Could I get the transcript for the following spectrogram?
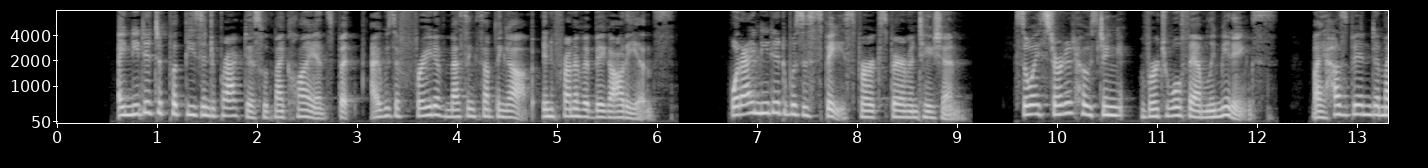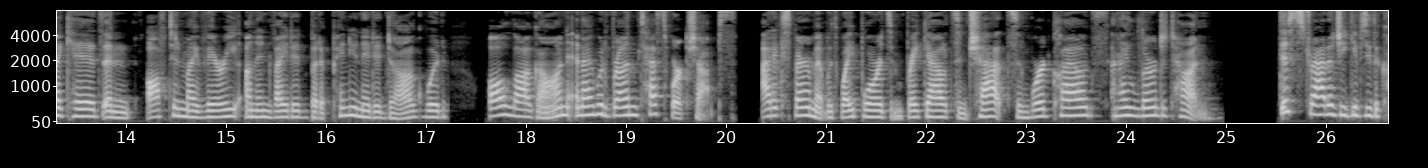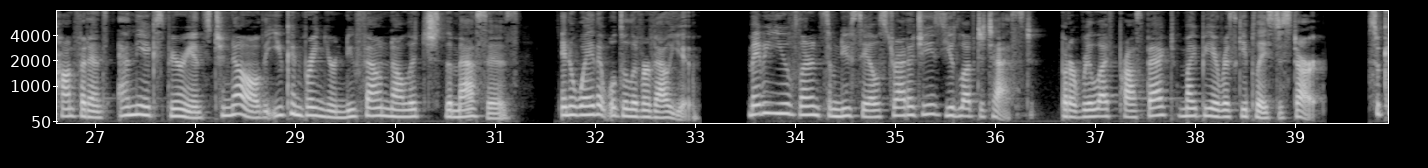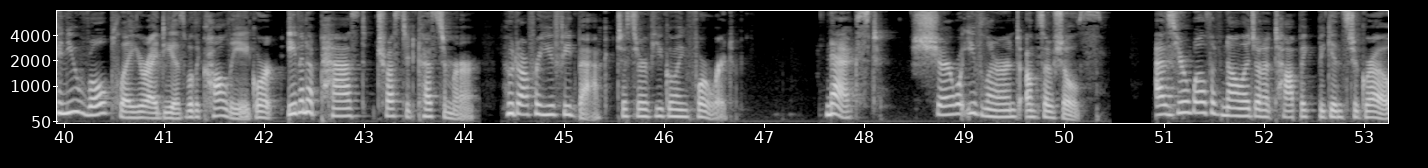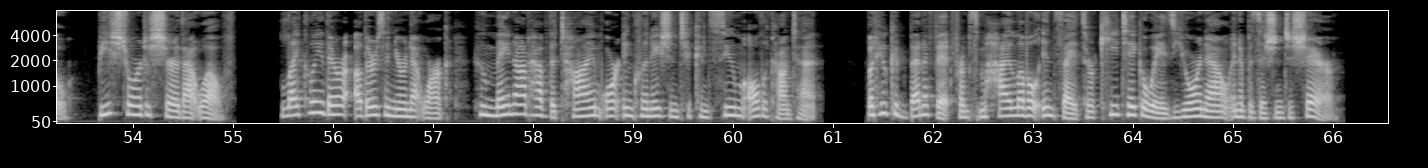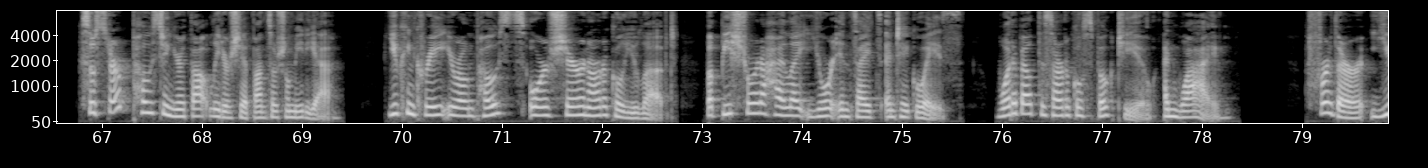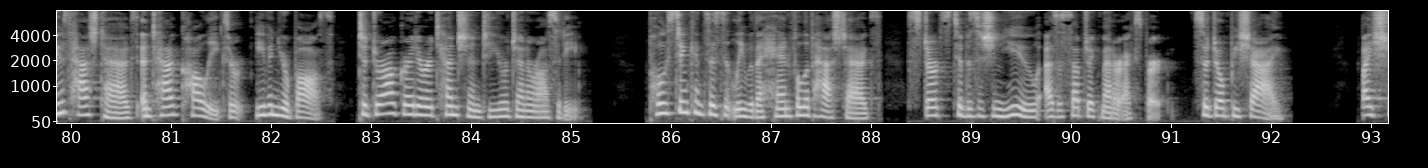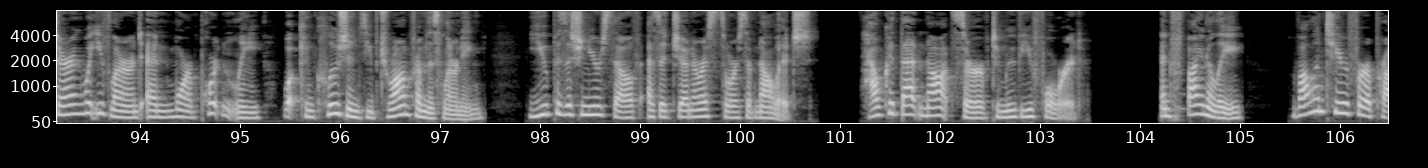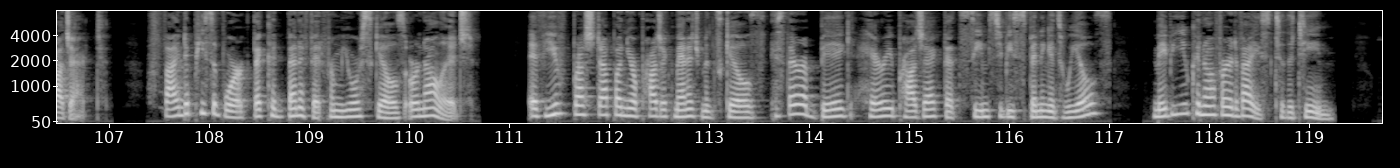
I needed to put these into practice with my clients, but I was afraid of messing something up in front of a big audience. What I needed was a space for experimentation. So I started hosting virtual family meetings. My husband and my kids, and often my very uninvited but opinionated dog, would all log on and I would run test workshops. I'd experiment with whiteboards and breakouts and chats and word clouds, and I learned a ton. This strategy gives you the confidence and the experience to know that you can bring your newfound knowledge to the masses in a way that will deliver value. Maybe you've learned some new sales strategies you'd love to test, but a real life prospect might be a risky place to start. So can you role play your ideas with a colleague or even a past trusted customer who'd offer you feedback to serve you going forward? Next, share what you've learned on socials. As your wealth of knowledge on a topic begins to grow, be sure to share that wealth. Likely there are others in your network who may not have the time or inclination to consume all the content, but who could benefit from some high level insights or key takeaways you're now in a position to share. So start posting your thought leadership on social media. You can create your own posts or share an article you loved, but be sure to highlight your insights and takeaways. What about this article spoke to you and why? Further, use hashtags and tag colleagues or even your boss to draw greater attention to your generosity. Posting consistently with a handful of hashtags starts to position you as a subject matter expert, so don't be shy. By sharing what you've learned and, more importantly, what conclusions you've drawn from this learning, you position yourself as a generous source of knowledge. How could that not serve to move you forward? And finally, volunteer for a project. Find a piece of work that could benefit from your skills or knowledge. If you've brushed up on your project management skills, is there a big, hairy project that seems to be spinning its wheels? Maybe you can offer advice to the team.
